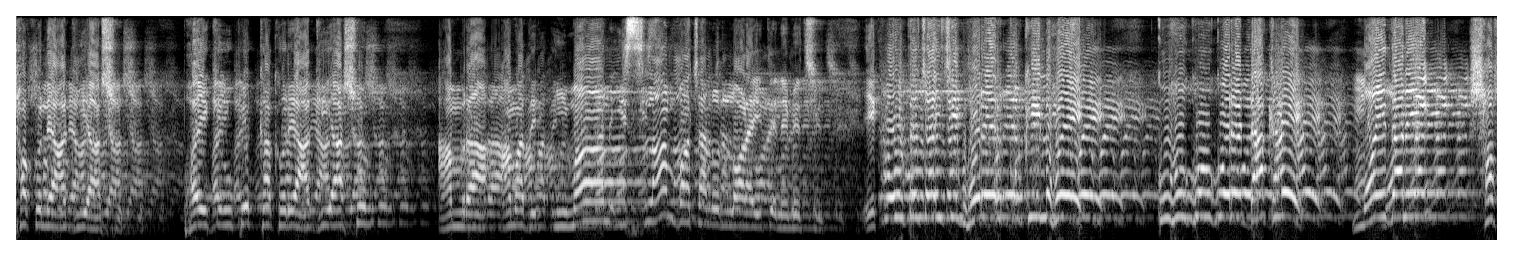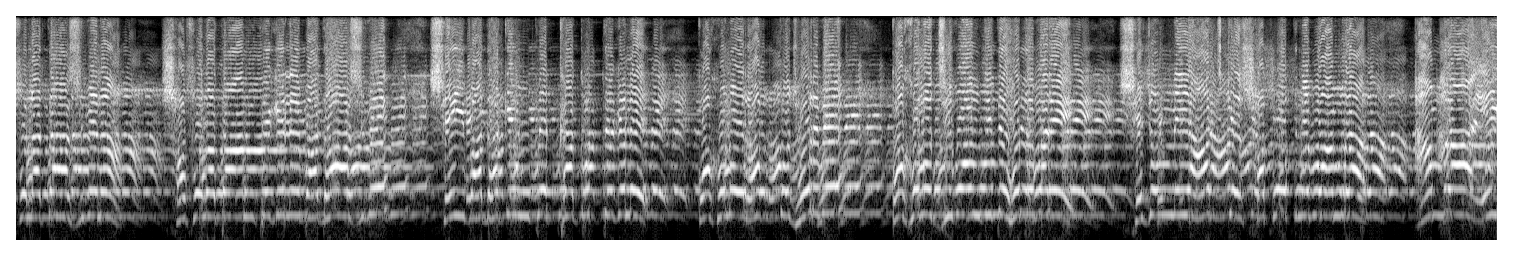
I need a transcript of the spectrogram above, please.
সকলে আগিয়ে আসুন। ভয়কে উপেক্ষা করে আগিয়ে আসুন। আমরা আমাদের ইমান ইসলাম বাঁচানোর লড়াইতে নেমেছি। এ বলতে চাইছি ভোরের উকিল হয়ে কুহু কুহু করে ডাকলে ময়দানে সফলতা আসবে না। সফলতা আনতে গেলে বাধা আসবে। সেই বাধাকে উপেক্ষা করতে গেলে কখনো রক্ত ঝরবে, কখনো জীবন দিতে হতে পারে। সেজন্যই আজকে শপথ নেব আমরা। আমরা এই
